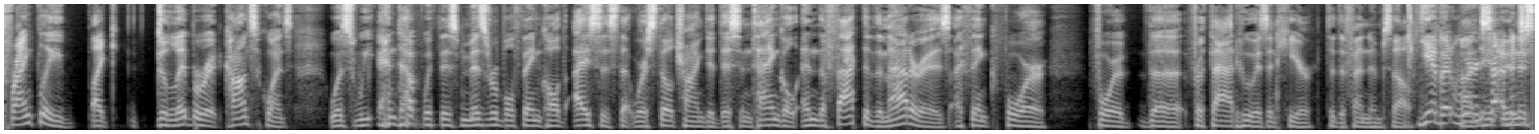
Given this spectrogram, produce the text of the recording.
frankly, like deliberate consequence was we end up with this miserable thing called ISIS that we're still trying to disentangle. And the fact of the matter is, I think for for the for Thad who isn't here to defend himself. Yeah, but we're um, excited- but just-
